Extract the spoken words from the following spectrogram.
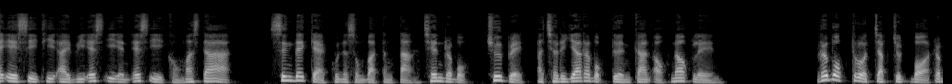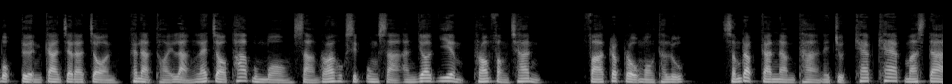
IACTIVSENSE ของ Mazda ซึ่งได้แก่คุณสมบัติต่างๆ เช่นระบบช่วยเบรก อัจฉริยะระบบเตือนการออกนอกเลน ระบบตรวจจับจุดบอดระบบเตือนการจราจร ขนาดถอยหลังและจอภาพมุมมอง 360 องศาอันยอดเยี่ยม พร้อมฟังก์ชัน ฝากระโปรงมองทะลุ สำหรับการนำทางในจุดแคบๆ Mazda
